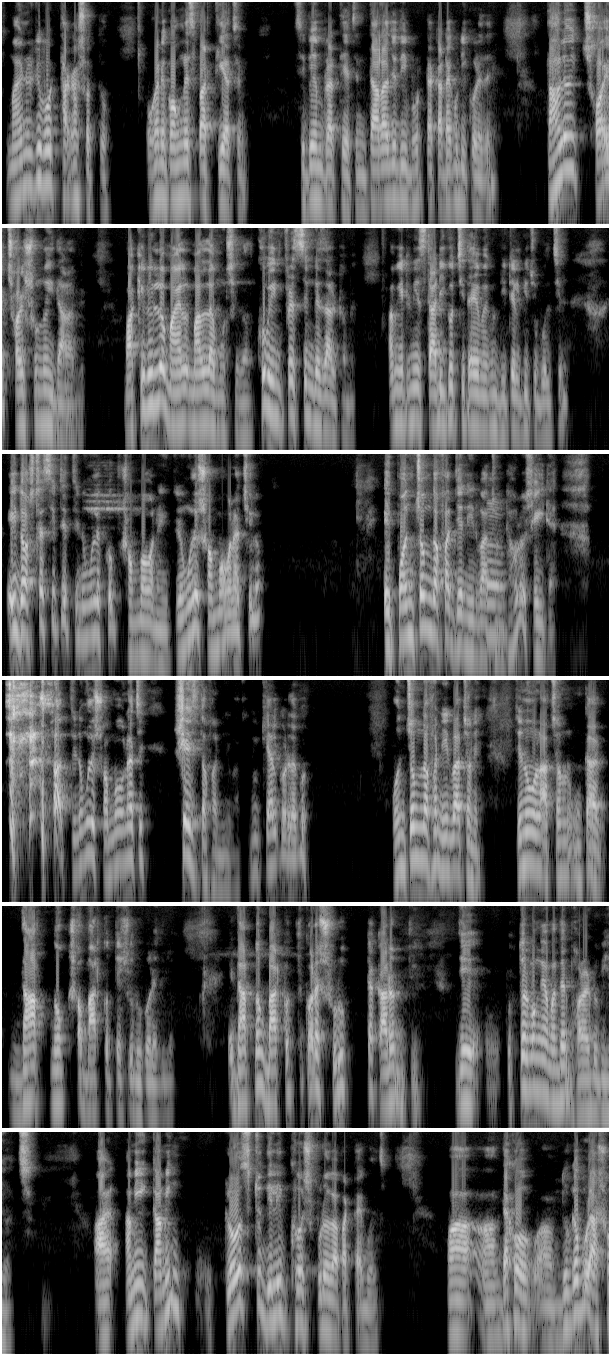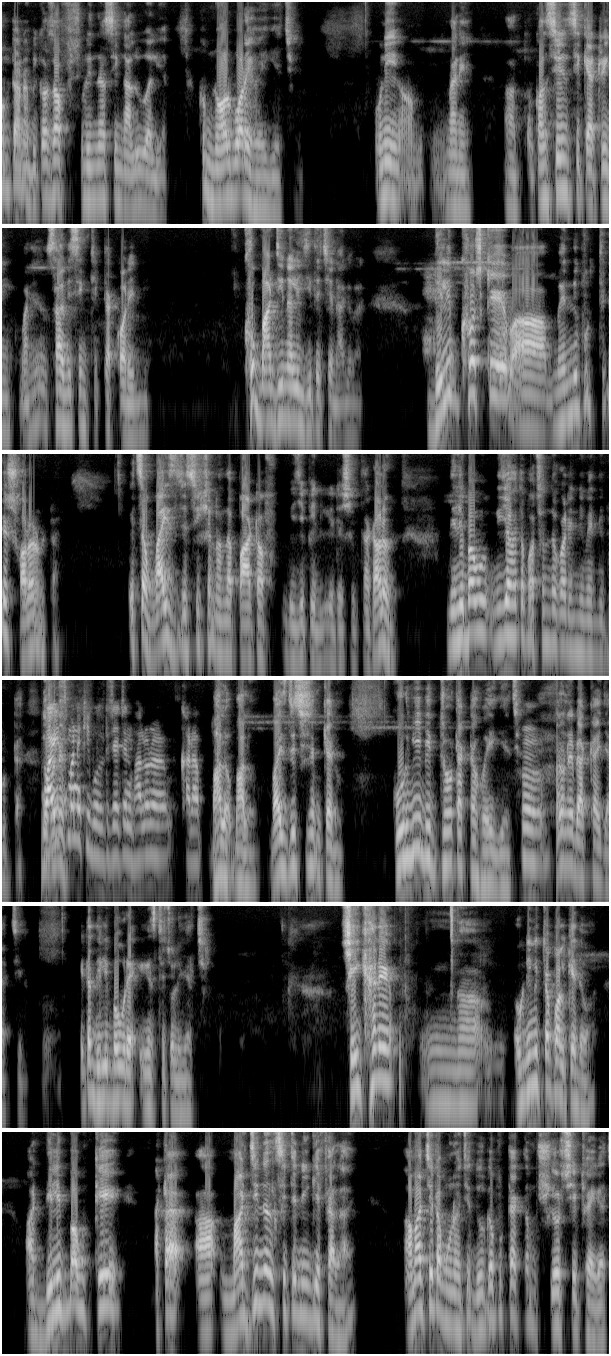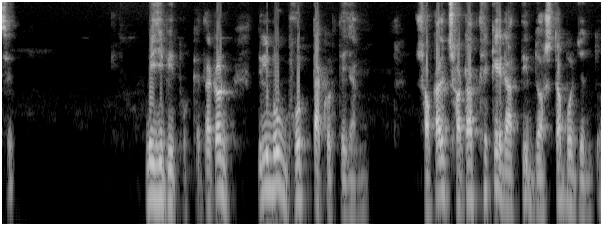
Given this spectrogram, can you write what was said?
মাইনরিটি ভোট থাকা সত্ত্বেও ওখানে কংগ্রেস প্রার্থী আছেন সিপিএম প্রার্থী আছেন তারা যদি ভোটটা কাটাকুটি করে দেন তাহলে ওই ছয় ছয় শূন্যই দাঁড়াবে। বাকি রইল মাল মালদা মুর্শিদাবাদ। খুব ইন্টারেস্টিং রেজাল্ট হবে। আমি এটা নিয়ে স্টাডি করছি তাই আমি এখন ডিটেল কিছু বলছি এই দশটা সিটে তৃণমূলে খুব সম্ভাবনা নেই। তৃণমূলের সম্ভাবনা ছিল এই পঞ্চম দফার যে নির্বাচনটা হলো সেইটা। তৃণমূলের সম্ভাবনা আছে শেষ দফার নির্বাচন। তুমি খেয়াল করে দেখো পঞ্চম দফা নির্বাচনে তৃণমূল আচমকা দাঁত নোখ সব বার করতে শুরু করে দিল। এই দাঁত নোখ বার করতে করার শুরুটা কারণ কি? যে উত্তরবঙ্গে আমাদের ভরাডুবি হচ্ছে। আর আমি coming close to Dilip Ghosh পুরো ব্যাপারটাই বলছি। দেখো দুর্গাপুর আসনটা না বিকজ অফ সুরিন্দার সিং আলুওয়ালিয়া খুব নরবরে হয়ে গিয়েছিল। উনি মানে কনস্টিটুয়েন্সি ক্যাটারিং মানে সার্ভিসিং ঠিকঠাক করেননি। খুব মার্জিনালি জিতেছেন আগেবার দিলীপ ঘোষকে মেদিনীপুর থেকে সরানোটা it's a wise decision on the part of BJP leadership তার কারণ দিলীপবাবু নিজে হয়তো পছন্দ করেননি মেদিনীপুরটা। ওয়াইস মানে কি বলতে চাইছেন ভালো না খারাপ? ভালো ভালো। ওয়াইজ ডিসিশন কেন? কুর্মী বিদ্রোহটা একটা হয়ে গিয়েছে। কারণের ব্যাখ্যায় যাচ্ছি না। এটা দিলীপ বাবুর এগেনস্টে চলে যাচ্ছে। সেইখানে অগ্নিমিত্রা পলকে দেওয়া। আর দিলীপ বাবুকে একটা মার্জিনাল সিটে নিয়ে গিয়ে ফেলায়, আমার যেটা মনে হচ্ছে, দুর্গাপুরটা একদম শিওর সিট হয়ে গেছে বিজেপির পক্ষে। তার কারণ, দিলীপবাবু ভোটটা করতে যান। সকাল ছটা থেকে রাত্রি দশটা পর্যন্ত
